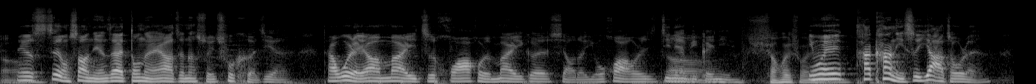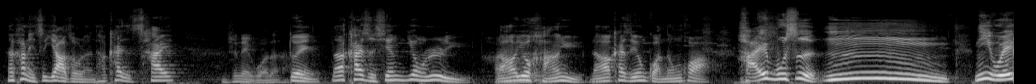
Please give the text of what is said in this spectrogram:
哦那个这种少年在东南亚真的随处可见。他为了要卖一枝花或者卖一个小的油画或者纪念品给你，哦，全会说，因为他看你是亚洲人，他看你是亚洲人，他开始猜，你是哪国的？对，那开始先用日语，然后用韩语，然后开始用广东话，还不是？嗯，你以为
